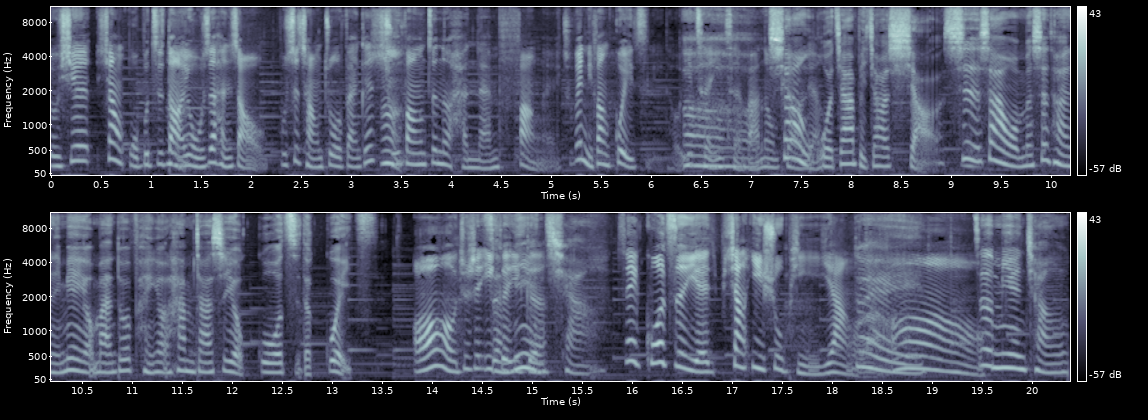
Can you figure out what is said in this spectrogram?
有些像我不知道，嗯、因为我是很少不是常做饭，可是厨房真的很难放哎、欸，除非你放柜子里头。一层一层把它弄。像我家比较小，事实上我们社团里面有蛮多朋友，他们家是有锅子的柜子。哦，就是一个一个墙，这锅子也像艺术品一样。对，哦，这面墙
